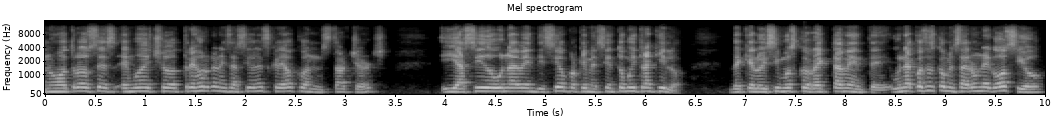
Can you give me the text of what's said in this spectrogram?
nosotros hemos hecho tres organizaciones, creo, con Star Church y ha sido una bendición porque me siento muy tranquilo de que lo hicimos correctamente. Una cosa es comenzar un negocio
